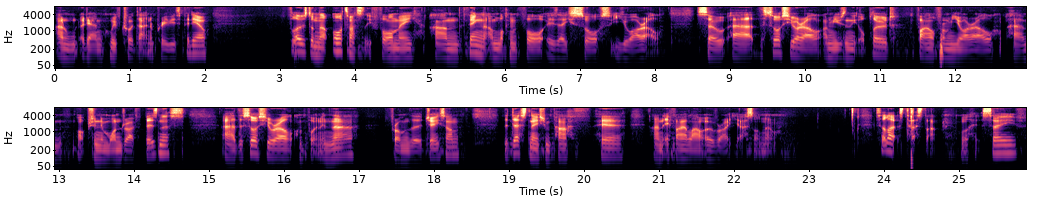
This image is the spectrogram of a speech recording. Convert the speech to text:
And again, we've covered that in a previous video. Flow's done that automatically for me, and the thing that I'm looking for is a source URL. So uh, the source URL, I'm using the upload file from URL um, option in OneDrive Business. Uh, the source URL I'm putting in there from the JSON. The destination path here and if I allow overwrite yes or no. So let's test that. We'll hit save.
